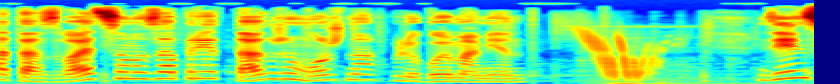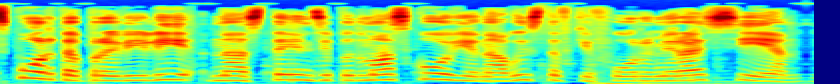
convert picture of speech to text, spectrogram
Отозвать самозапрет также можно в любой момент. День спорта провели на стенде Подмосковья на выставке «Форуме Россия».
